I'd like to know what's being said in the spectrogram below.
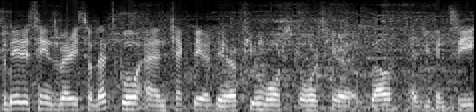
So there is Sainsbury so let's go and check there. There are a few more stores here as well as you can see.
